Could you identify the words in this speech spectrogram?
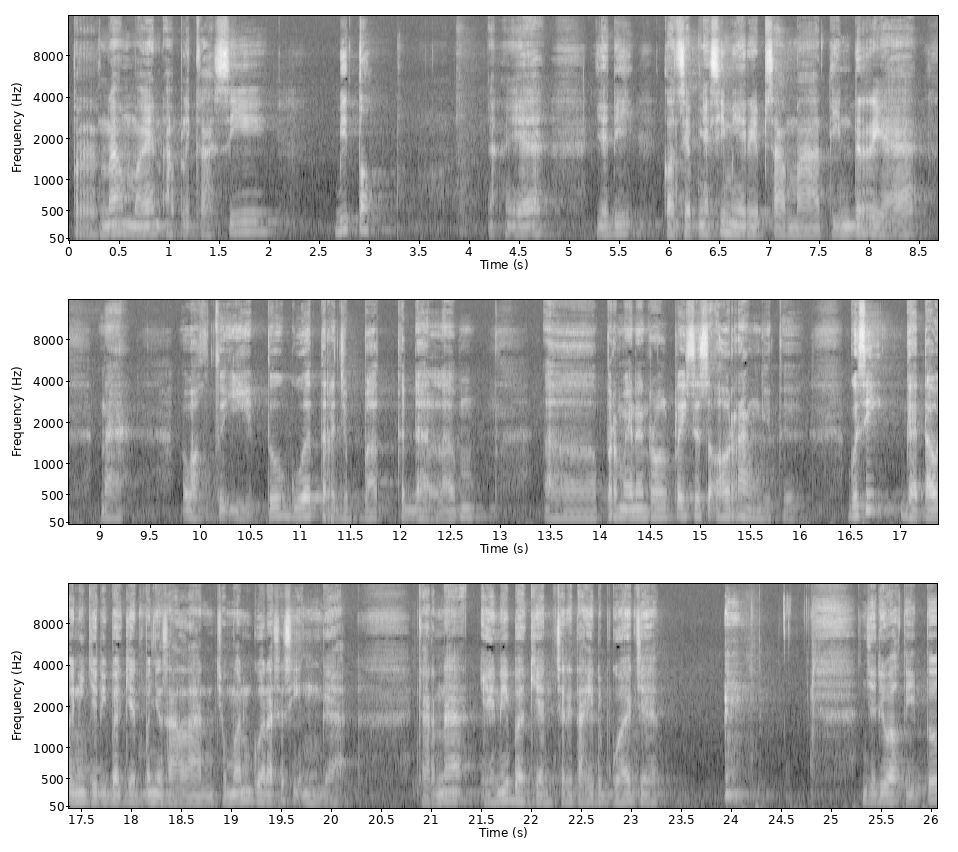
pernah main aplikasi Bitok. Ya jadi konsepnya sih mirip sama Tinder ya nah waktu itu gue terjebak ke dalam uh, permainan role play seseorang gitu. Gue sih gak tahu ini jadi bagian penyesalan cuman gue rasa sih enggak. Karena ya ini bagian cerita hidup gue aja. Jadi waktu itu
